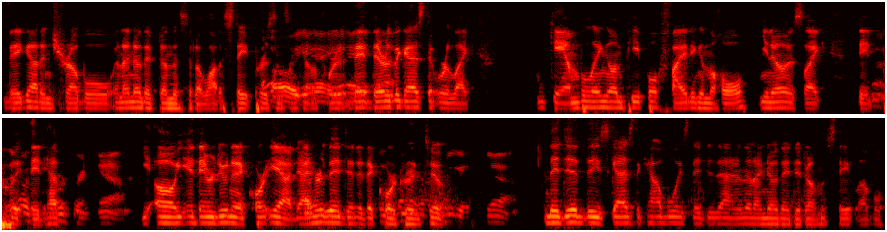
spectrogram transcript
they got in trouble. And I know they've done this at a lot of state prisons oh, in California. Yeah, they, they're the guys that were like gambling on people fighting in the hole. You know, it's like they'd put they'd have yeah. yeah. Oh, yeah, they were doing it at court. Yeah, I heard they did it at Corcoran too. Yeah they did these guys the cowboys they did that and then i know they did it on the state level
